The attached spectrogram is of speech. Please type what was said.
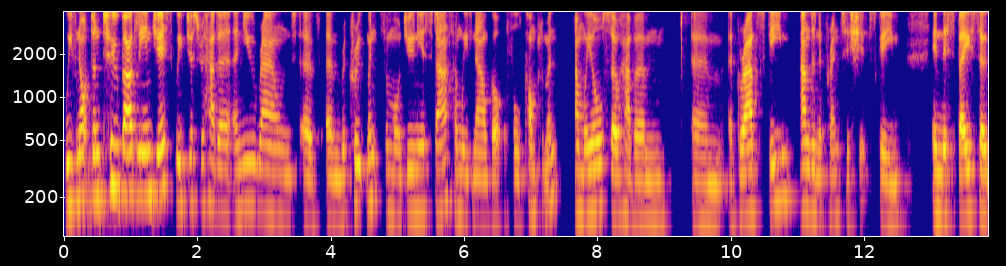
We've not done too badly in JISC. We've just had a, a new round of um, recruitment for more junior staff, and we've now got a full complement. And we also have um, um, a grad scheme and an apprenticeship scheme in this space. So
